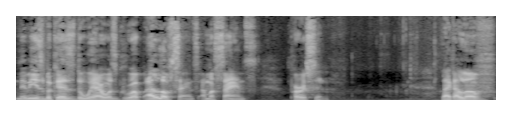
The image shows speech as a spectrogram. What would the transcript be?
maybe it's because the way I was grew up. I love science. I'm a science person. Like I love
